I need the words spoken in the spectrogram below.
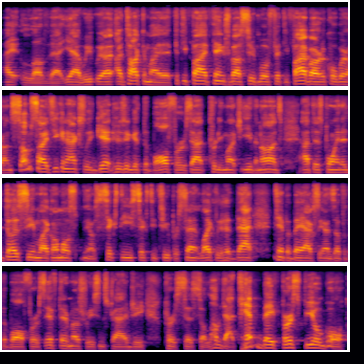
I love that. Yeah, we, we, I talked to my 55 things about Super Bowl 55 article where on some sites you can actually get who's going to get the ball first at pretty much even odds at this point. It does seem like almost, you know, 60, 62% likelihood that Tampa Bay actually ends up with the ball first if their most recent strategy persists. So love that. Tampa Bay first field goal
